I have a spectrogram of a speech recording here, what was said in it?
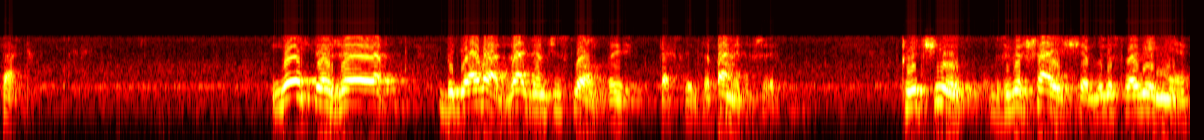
Так. Если же Бедиават задним числом, то есть, так сказать, запамятовший, включил в завершающее благословение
